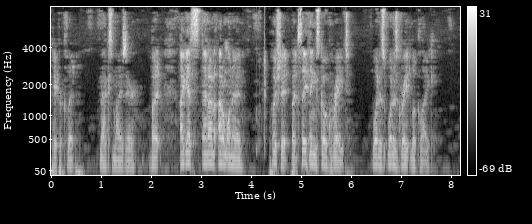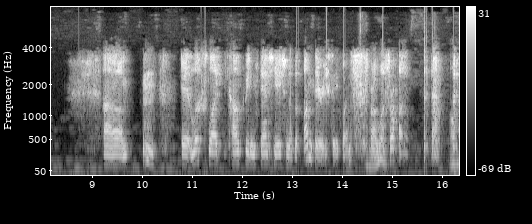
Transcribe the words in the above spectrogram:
paperclip maximizer. But I guess, and I, I don't want to push it, but say things go great. What does what does great look like? Um, it looks like concrete instantiation of the fun theory sequence from What's Wrong. I'll,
